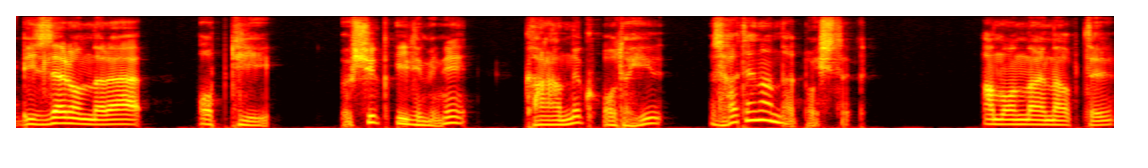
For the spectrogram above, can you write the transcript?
Bizler onlara optiği, ışık ilimini, karanlık odayı zaten anlatmıştık. Ama onlar ne yaptı?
